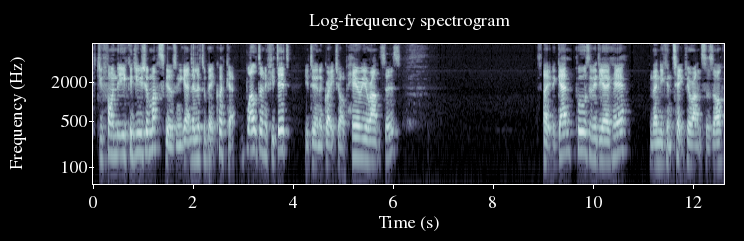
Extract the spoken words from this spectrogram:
Did you find that you could use your math skills and you're getting a little bit quicker? Well done if you did. You're doing a great job. Here are your answers. So again, pause the video here, and then you can tick your answers off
